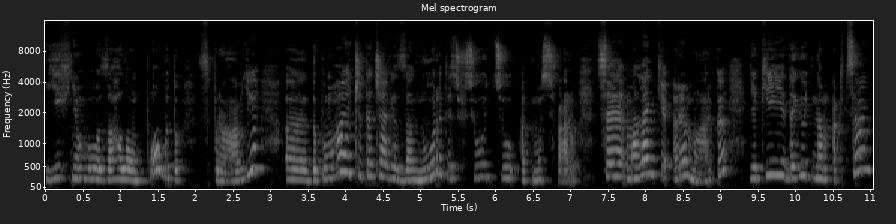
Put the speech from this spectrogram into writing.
Їхнього загалом побуту справді е, допомагають читачеві зануритись всю цю атмосферу. Це маленькі ремарки, які дають нам акцент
